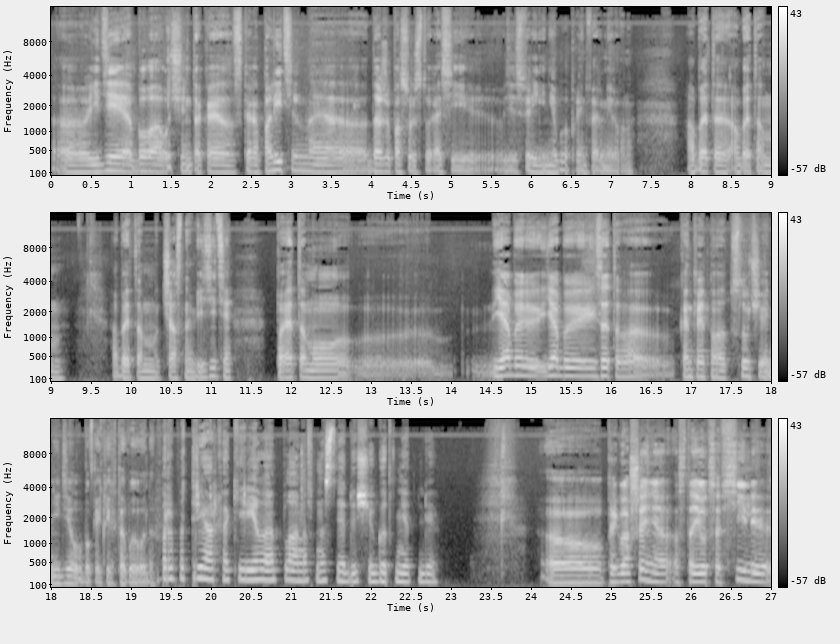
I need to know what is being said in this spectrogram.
Э, идея была очень такая скоропалительная, даже посольство России здесь в Риге не было проинформировано об, это, об, этом, об этом частном визите. Поэтому э, я бы, я бы из этого конкретного случая не делал бы каких-то выводов. Про патриарха Кирилла планов на следующий год нет ли? Э, приглашение остается в силе,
